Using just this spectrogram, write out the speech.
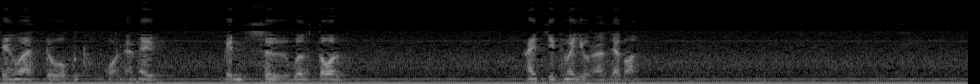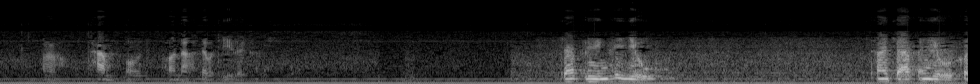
จึงว่าตัวพุทโธนั้นให้เป็นสื่อเบื้องต้น ให้จิตมาอยู่นั้นเสียก่อนอ้าวทำพอพอหนาแต่บทีเลยครับ จับลิงให้อยู่ ถ้าจับมันอยู่ก็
